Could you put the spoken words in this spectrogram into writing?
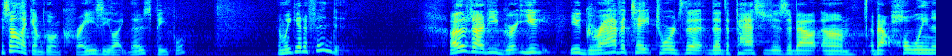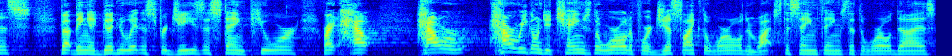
It's not like I'm going crazy like those people. And we get offended. Other times you, you, you gravitate towards the, the, the passages about, um, about holiness, about being a good witness for Jesus, staying pure, right? How, how, are, how are we going to change the world if we're just like the world and watch the same things that the world does?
